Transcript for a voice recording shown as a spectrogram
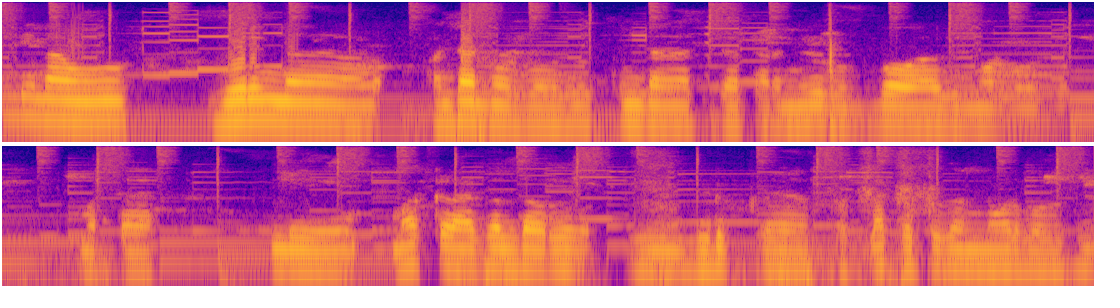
ಇಲ್ಲಿ ನಾವು ನೀರಿನ ಕಂಟೆಂಟ್ ನೋಡ್ಬೋದು, ಕುಂಡ ಕೇಳ್ತಾರೆ ನೀರು ಉದ್ಭವ ಆಗಿ ನೋಡ್ಬೋದು. ಮತ್ತು ಇಲ್ಲಿ ಮಕ್ಕಳಾಗಲ್ದವರು ಈ ಗಿಡಕ್ಕೆ ತೊಟ್ಲ ಕಟ್ಟೋದನ್ನು ನೋಡ್ಬೋದು.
